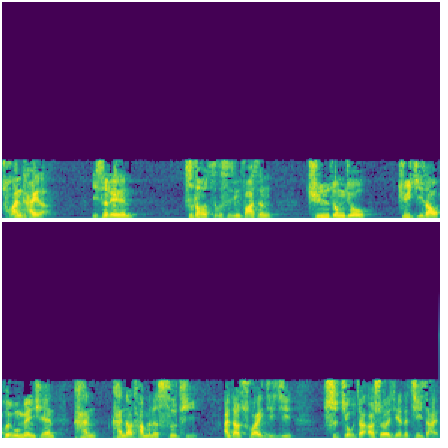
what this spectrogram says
传开了，以色列人知道这个事情发生，群众就聚集到会幕面前，看看到他们的尸体。按照出埃及记十九章二十二节的记载。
